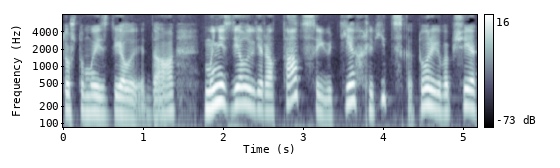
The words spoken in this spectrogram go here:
то, что мы сделали, да, мы не сделали ротацию тех лиц, которые вообще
